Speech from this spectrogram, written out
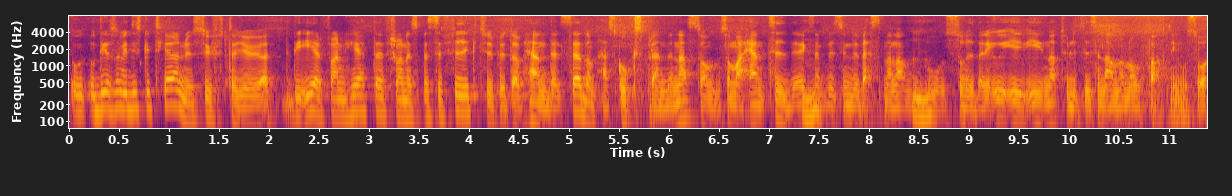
Och det som vi diskuterar nu syftar ju att det är erfarenheter från en specifik typ av händelse, de här skogsbränderna som, som har hänt tidigare, mm. exempelvis under Västmanland mm. och så vidare, i, i naturligtvis en annan omfattning och så.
